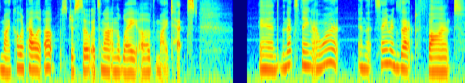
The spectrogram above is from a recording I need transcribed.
my color palette up just so it's not in the way of my text. And the next thing I want in that same exact font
